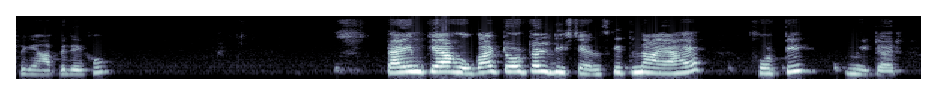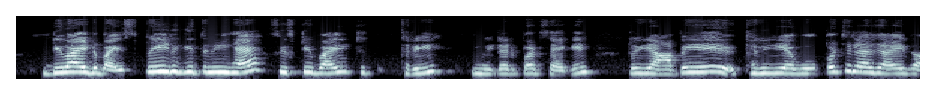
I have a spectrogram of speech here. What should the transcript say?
तो यहाँ पे देखो टाइम क्या होगा टोटल डिस्टेंस कितना आया है forty metre divide by speed कितनी है fifty by three metre per second तो यहाँ पे ये थ्री है वो ऊपर चला जाएगा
